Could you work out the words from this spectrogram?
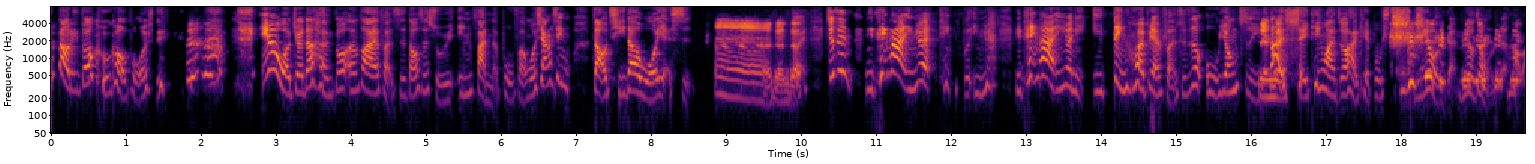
到底多苦口婆心？因为我觉得很多 N Fly 粉丝都是属于音范的部分，我相信早期的我也是。嗯，真的，就是你听他的音乐，听不是音乐，你听他的音乐，你一定会变粉丝，这是毋庸置疑的。到底谁听完之后还可以不喜欢？没有人，没有这种人，好吧？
